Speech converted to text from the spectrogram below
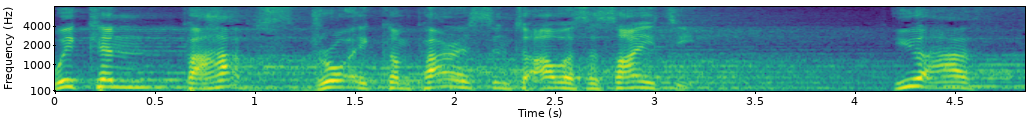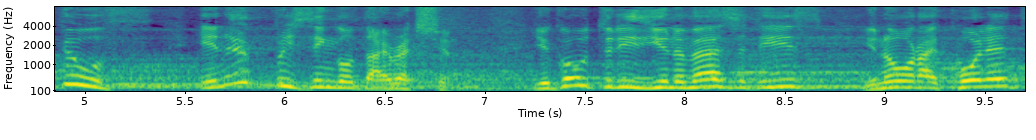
we can perhaps draw a comparison to our society. You have filth in every single direction. You go to these universities, you know what I call it?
